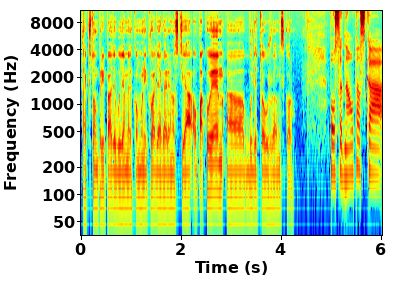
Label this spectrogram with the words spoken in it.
tak v tom prípade budeme komunikovať aj verejnosti. A opakujem, e, bude to už veľmi skoro. Posledná otázka. E,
